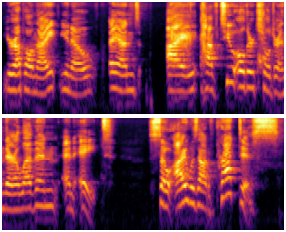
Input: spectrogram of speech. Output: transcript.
you're up all night, you know. And I have two older children, they're 11 and 8. So I was out of practice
